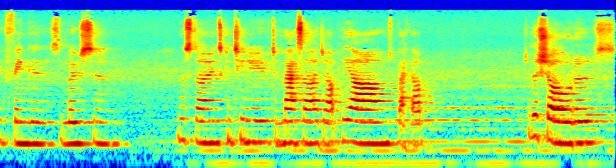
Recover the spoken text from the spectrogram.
Your fingers loosen. The stones continue to massage up the arms, back up to the shoulders,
